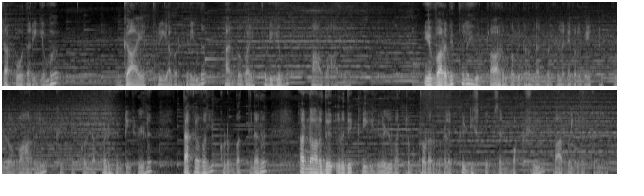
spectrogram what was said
சகோதரியும் காயத்ரி அவர்களின் அன்பு மைத்துனியும் ஆவார். இவ்வரவித்தலையுற்றார் உறவினர் நண்பர்கள் அனைவரும் ஏற்றுக்கொள்ளுமாறு கேட்டுக்கொள்ளப்படுகின்றீர்கள் தகவல் குடும்பத்தினர் அன்னாரது இறுதிக்கிரியைகள் மற்றும் தொடர்புகளுக்கு டிஸ்கிரிப்ஷன் பாக்ஸில் பார்வையிடுங்கள்.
